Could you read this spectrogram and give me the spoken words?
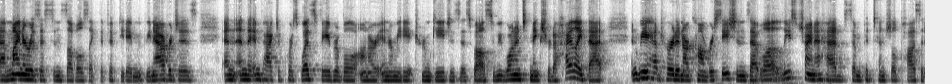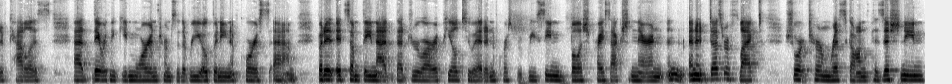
uh, minor resistance levels like the 50 day moving averages. And, and the impact, of course, was favorable on our intermediate term gauges as well. So we wanted to make sure to highlight that. And we had heard in our conversations that, well, at least China had some potential positive catalysts. Uh, they were thinking more in terms of the reopening, of course, um, but it, it's something that that drew our appeal to it. And of course, we've seen bullish price action there, and and, and it does reflect short-term risk on positioning.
